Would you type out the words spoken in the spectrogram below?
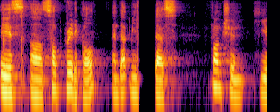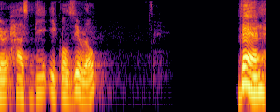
is uh, subcritical, and that means this function here has b equals zero, then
